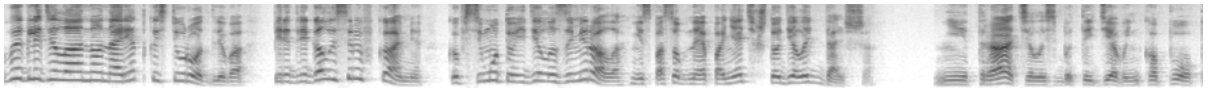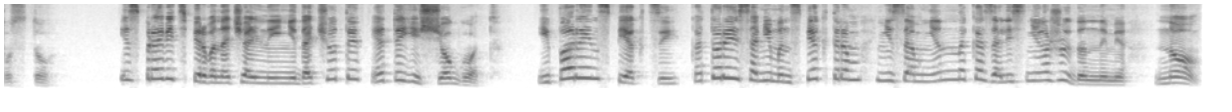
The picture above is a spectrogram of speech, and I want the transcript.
Выглядело оно на редкость уродливо, передвигалось рывками, ко всему то и дело замирало, неспособное понять, что делать дальше. «Не тратилась бы ты, девонька, попусту!» Исправить первоначальные недочеты – это еще год. И пара инспекций, которые самим инспекторам, несомненно, казались неожиданными, но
